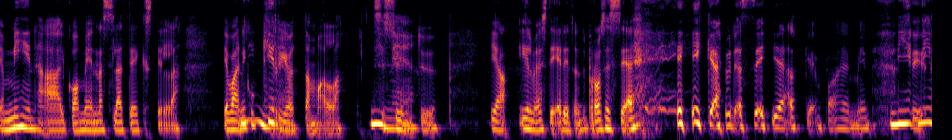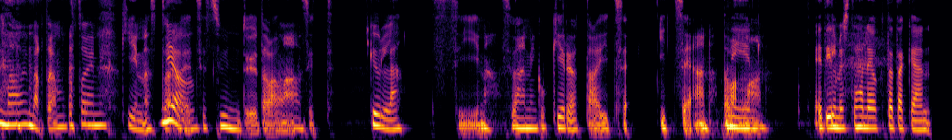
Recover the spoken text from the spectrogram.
ja mihin hän aikoo mennä sillä tekstillä. Ja vain niin kuin kirjoittamalla se niin. syntyy. Ja ilmeisesti editointiprosessia ei käydä sen jälkeen pahemmin. Niin, niin mä oon ymmärtänyt, mutta toi on niin kiinnostavaa, että se syntyy tavallaan sitten. Kyllä. Siinä. Se vähän niin kuin kirjoittaa itse itseään tavallaan. Niin. Et ilmeisesti hän ei ole tätäkään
